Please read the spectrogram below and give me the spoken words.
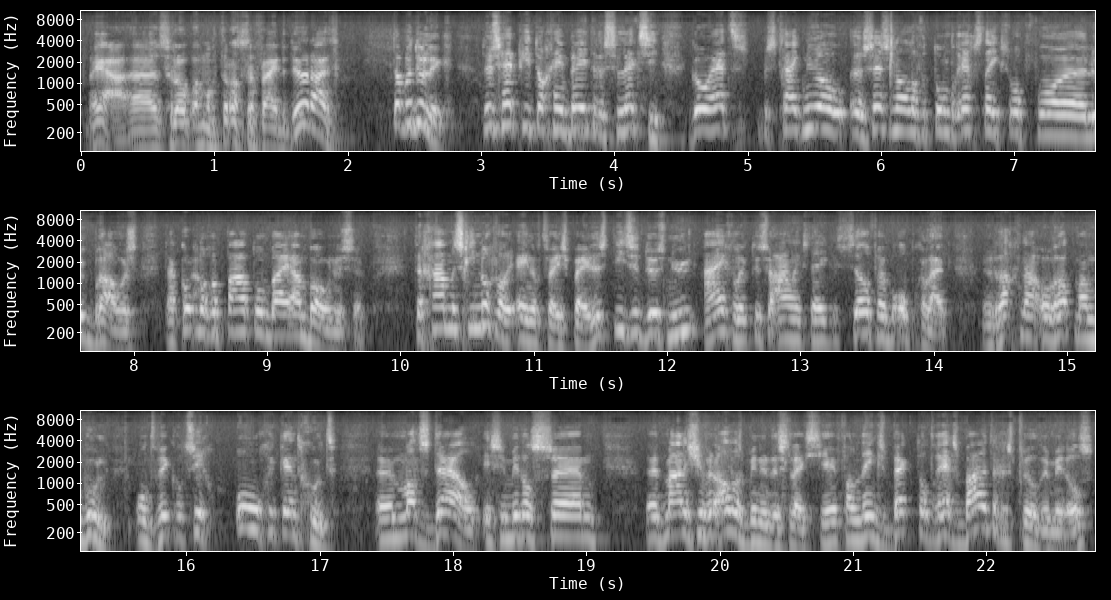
Nou ja, eh, ze lopen allemaal transfervrij de deur uit. Dat bedoel ik. Dus heb je toch geen betere selectie. Go Ahead bestrijkt nu al eh, 6,5 ton rechtstreeks op voor eh, Luc Brouwers. Daar komt nog een paar ton bij aan bonussen. Er gaan misschien nog wel één of twee spelers die ze dus nu eigenlijk tussen aanhalingstekens zelf hebben opgeleid. Ragnar Orat Mangoen ontwikkelt zich ongekend goed. Eh, Mats Dijl is inmiddels eh, het manetje van alles binnen de selectie. Heeft van linksback tot rechtsbuiten gespeeld inmiddels.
